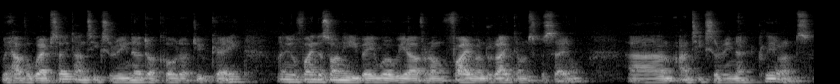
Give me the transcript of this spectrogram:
We have a website, antiquesarena.co.uk and you'll find us on eBay where we have around 500 items for sale. Um, Antiques Arena clearance.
